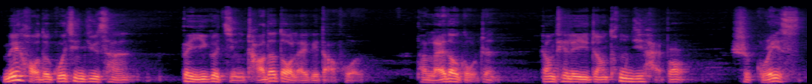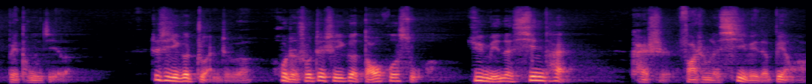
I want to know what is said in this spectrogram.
美好的国庆聚餐被一个警察的到来给打破了。他来到狗镇，张贴了一张通缉海报，是 Grace 被通缉了。这是一个转折，或者说这是一个导火索。居民的心态开始发生了细微的变化。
